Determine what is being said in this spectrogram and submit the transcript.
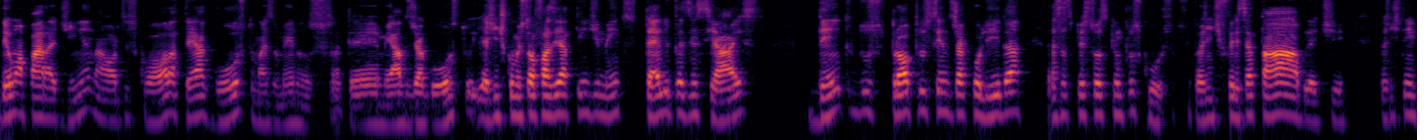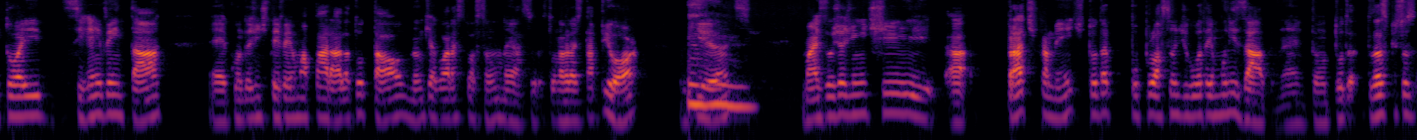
deu uma paradinha na horta escola até agosto, mais ou menos, até meados de agosto, e a gente começou a fazer atendimentos telepresenciais dentro dos próprios centros de acolhida dessas pessoas que iam para os cursos. Então a gente oferecia tablet, então a gente tentou aí se reinventar é, quando a gente teve aí uma parada total, não que agora a situação, né, a situação, na verdade está pior do que uhum. antes, mas hoje a gente, a, praticamente toda a população de rua está imunizada, né, então toda, todas as pessoas,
